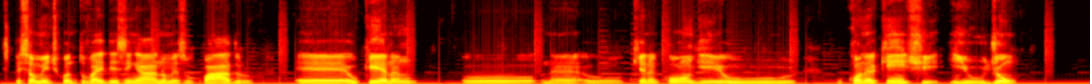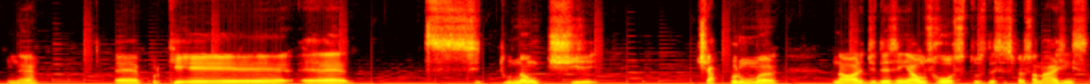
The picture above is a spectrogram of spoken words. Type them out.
Especialmente quando tu vai desenhar no mesmo quadro é, o Kenan o, né, o Kenan Kong, o, o Connor Kent e o John, né? É, porque é, se tu não te, te apruma na hora de desenhar os rostos desses personagens,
